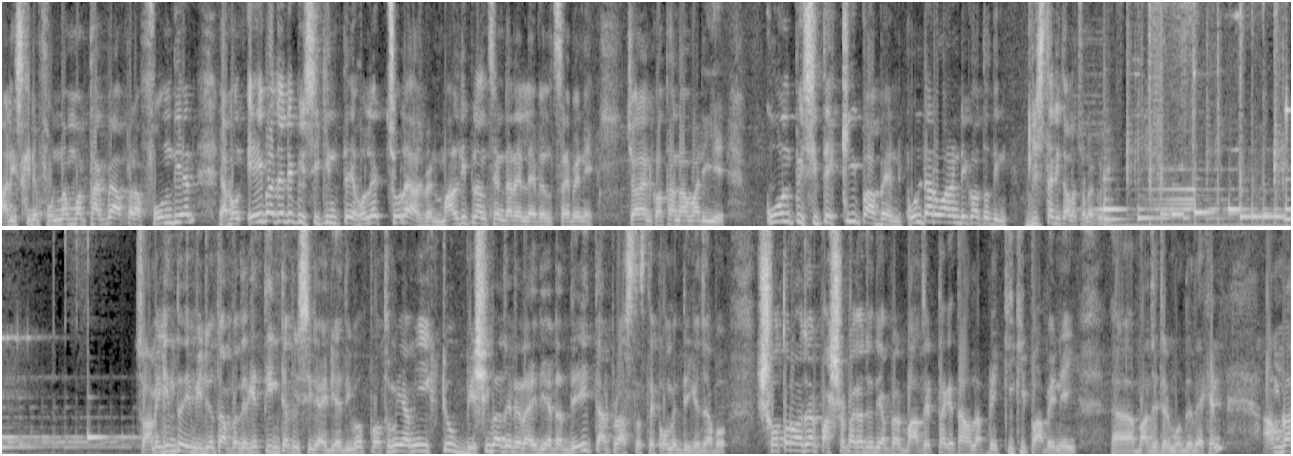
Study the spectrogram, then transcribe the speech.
আর স্ক্রিনে ফোন নাম্বার থাকবে, আপনারা ফোন দিয়েন এবং এই বাজেটে পিসি কিনতে হলে চলে আসবেন মাল্টিপ্লান সেন্টারের লেভেল সেভেনে চলেন কথা না বাড়িয়ে, কোন পিসিতে কি পাবেন, কোনটার ওয়ারেন্টি কতদিন, বিস্তারিত আলোচনা করি। সো আমি কিন্তু এই ভিডিওতে আপনাদেরকে তিনটা পিসির আইডিয়া দিব। প্রথমে আমি একটু বেশি বাজেটের আইডিয়াটা দিই, তারপর আস্তে আস্তে কমের দিকে যাব। সতেরো হাজার পাঁচশো টাকা যদি আপনার বাজেট থাকে, তাহলে আপনি কি কি পাবেন এই বাজেটের মধ্যে দেখেন। আমরা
